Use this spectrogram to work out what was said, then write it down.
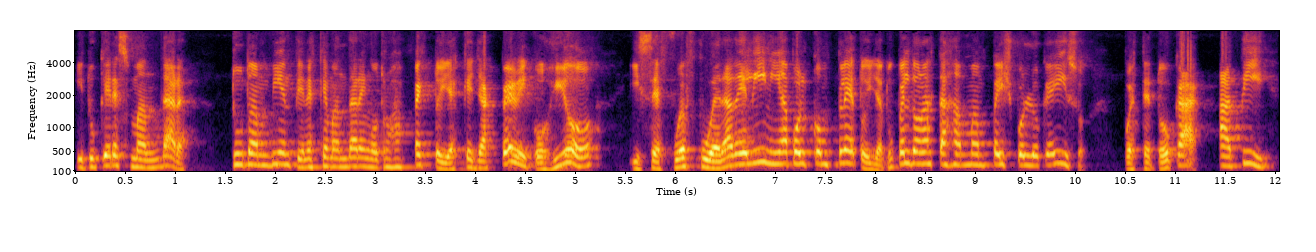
y tú quieres mandar tú también tienes que mandar en otros aspectos. Y es que Jack Perry cogió y se fue fuera de línea por completo. Y ya tú perdonaste a Hanman Page por lo que hizo. Pues te toca a ti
